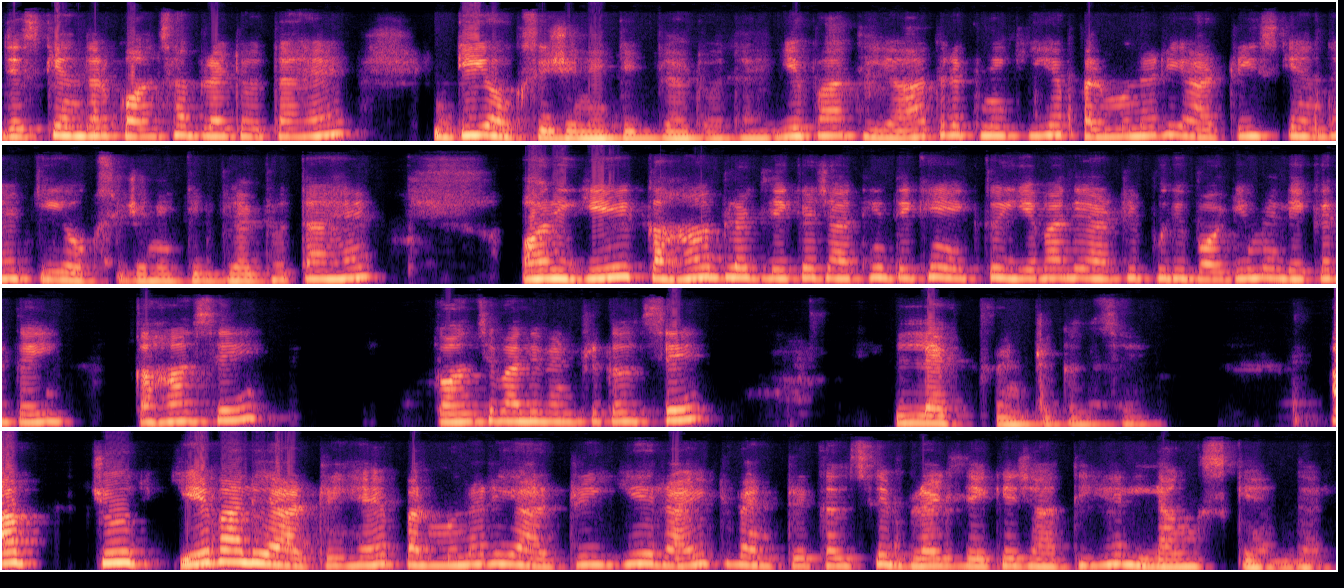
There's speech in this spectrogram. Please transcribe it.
जिसके अंदर कौन सा ब्लड होता है? डीऑक्सीजनेटेड ब्लड होता है। ये बात याद रखने की है पल्मोनरी आर्टरीज के अंदर डीऑक्सीजनेटेड ब्लड होता है। और ये कहाँ ब्लड लेकर जाती है? देखें एक तो ये वाली आर्टरी पूरी बॉडी में लेकर गई, कहाँ से? कौन से वाले वेंट्रिकल से? लेफ़्ट वेंट्रिकल से। अब जो ये वाली आर्टरी है पल्मोनरी आर्टरी ये राइट वेंट्रिकल से ब्लड लेके जाती है लंग्स के अंदर।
